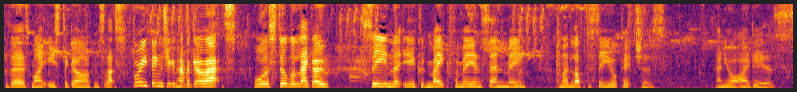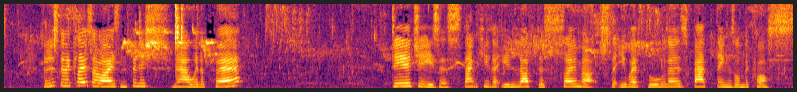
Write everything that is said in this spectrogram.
So there's my Easter garden. So that's three things you can have a go at. Or there's still the Lego scene that you could make for me and send me. And I'd love to see your pictures and your ideas. So we're just going to close our eyes and finish now with a prayer. Dear Jesus, thank you that you loved us so much that you went through all those bad things on the cross.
